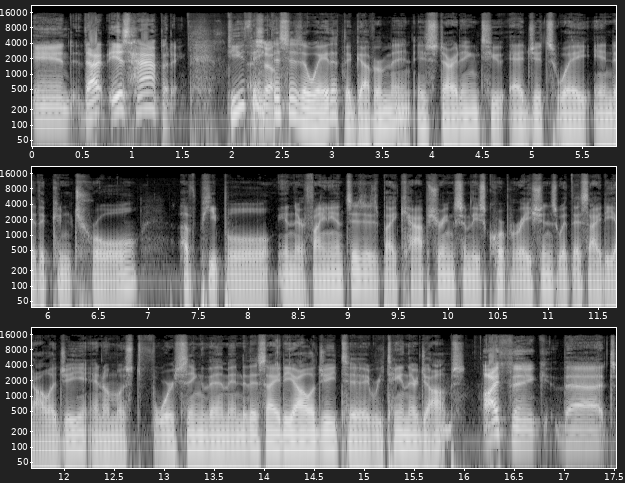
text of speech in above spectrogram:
and that is happening. Do you think So- this is a way that the government is starting to edge its way into the control of people in their finances is by capturing some of these corporations with this ideology and almost forcing them into this ideology to retain their jobs? I think that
